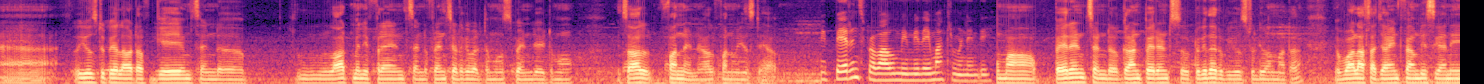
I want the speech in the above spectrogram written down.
Uh, we used to play a lot of games and uh, lot many friends and friends ఎక్కడికి వెళ్ళటము స్పెండ్ చేయటము. It's all fun and all fun used to have మీ పేరెంట్స్ ప్రభావం మీ మీద ఏమాత్రం ఉండింది? మా parents and grandparents together used to live అనమాట ఇవాళ అసలు జాయింట్ ఫ్యామిలీస్ కానీ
